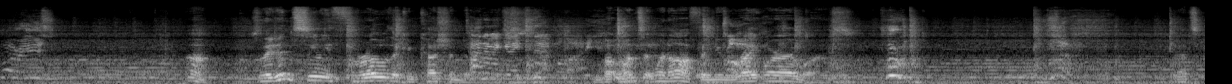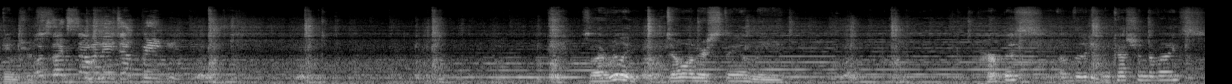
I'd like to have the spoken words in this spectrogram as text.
There he is. Huh. So they didn't see me throw the concussion to make device. an example out of you. But once it went off, they knew right where I was. That's Looks like someone needs a beating. So I really don't understand the purpose of the concussion device.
